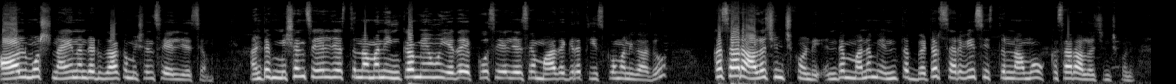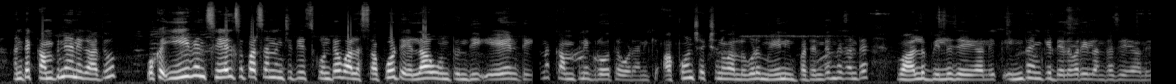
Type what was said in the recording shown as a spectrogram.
ఆల్మోస్ట్ నైన్ హండ్రెడ్ దాకా మిషన్ సేల్ చేసాం అంటే మిషన్ సేల్ చేస్తున్నామని ఇంకా మేము ఏదో ఎక్కువ సేల్ చేసాం మా దగ్గర తీసుకోమని కాదు. ఒక్కసారి ఆలోచించుకోండి. అంటే మనం ఎంత బెటర్ సర్వీస్ ఇస్తున్నామో ఒక్కసారి ఆలోచించుకోండి. అంటే కంపెనీ అని కాదు ఒక ఈవెన్ సేల్స్ పర్సన్ నుంచి తీసుకుంటే వాళ్ళ సపోర్ట్ ఎలా ఉంటుంది ఏంటి? మన కంపెనీ గ్రోత్ అవ్వడానికి అకౌంట్ సెక్షన్ వాళ్ళు కూడా మెయిన్ ఇంపార్టెంట్ ఎందుకంటే వాళ్ళు బిల్లు చేయాలి ఇన్ టైంకి డెలివరీలు అంతా చేయాలి.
